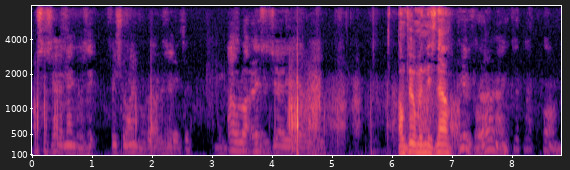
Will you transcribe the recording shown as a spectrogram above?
What's the salamander? Is it fish or animal? Like Or a oh, is it? lizard. Oh, like a lizard, yeah, yeah, yeah. I'm filming this now. Beautiful, aren't they? Look at that one.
